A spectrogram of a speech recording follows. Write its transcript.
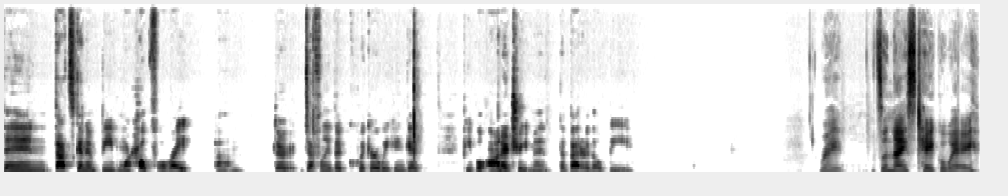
then that's going to be more helpful, right? Um, they're definitely the quicker we can get people on a treatment, the better they'll be. Right. It's a nice takeaway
